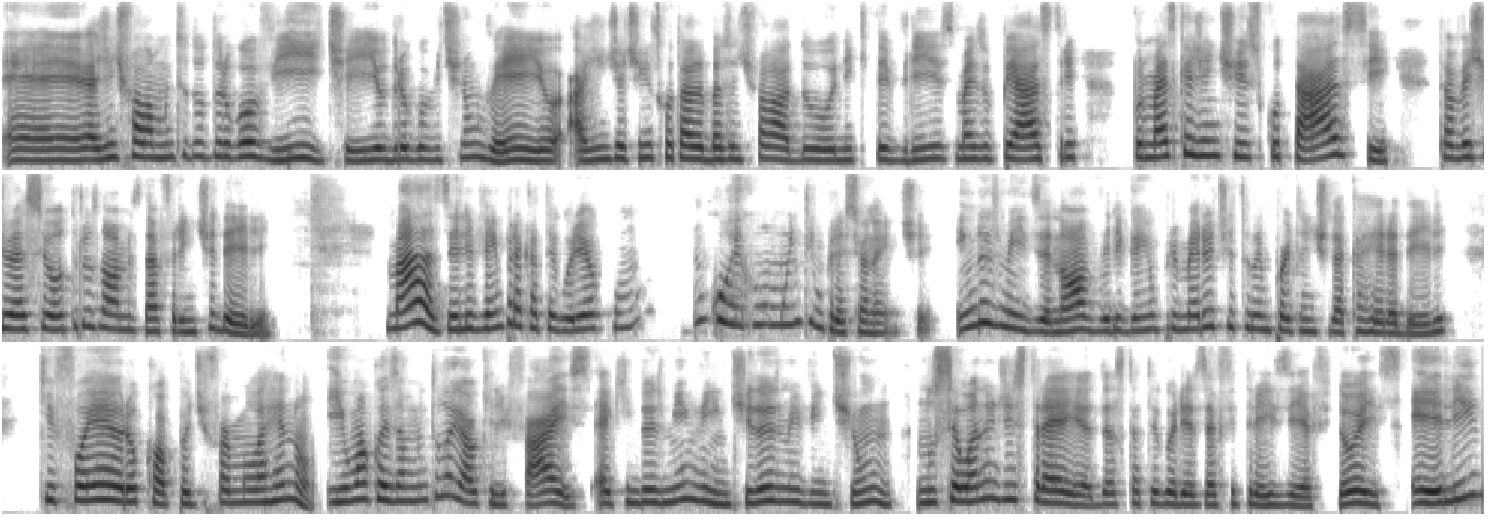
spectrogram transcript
É, a gente fala muito do Drogovic e o Drogovic não veio. A gente já tinha escutado bastante falar do Nick De Vries, mas o Piastri, por mais que a gente escutasse, talvez tivesse outros nomes na frente dele. Mas ele vem para a categoria com um currículo muito impressionante. Em 2019, ele ganha o primeiro título importante da carreira dele, que foi a Eurocopa de Fórmula Renault. E uma coisa muito legal que ele faz é que em 2020 e 2021, no seu ano de estreia das categorias F3 e F2, ele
